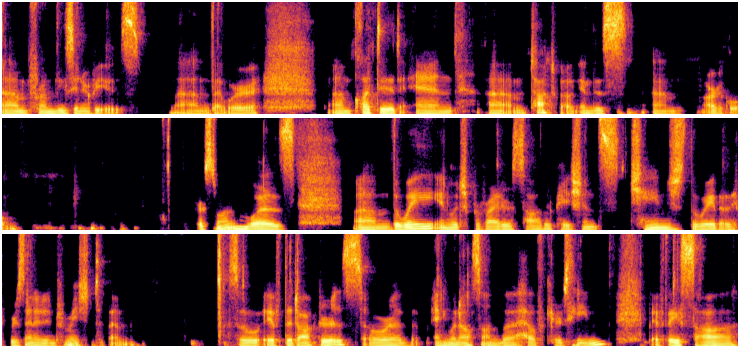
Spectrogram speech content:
um, from these interviews um, that were um, collected and um, talked about in this um, article. The first one was um, the way in which providers saw their patients changed the way that they presented information to them. So, if the doctors or anyone else on the healthcare team, if they saw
